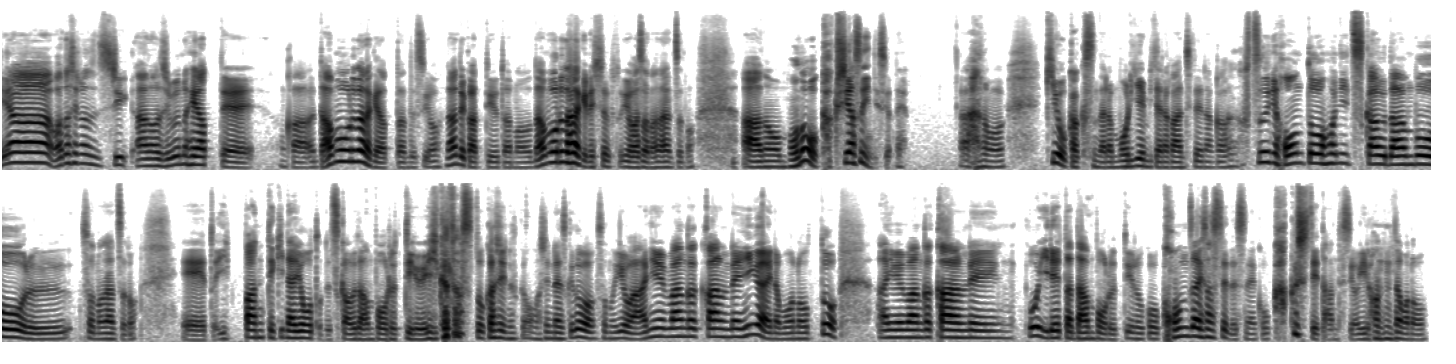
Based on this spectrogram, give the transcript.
部屋、私のじあの自分の部屋って、なんか段ボールだらけだったんですよ。なんでかっていうと、あの、段ボールだらけにしておくと、要はその、なんつうの、あの、物を隠しやすいんですよね。あの木を隠すなら森へみたいな感じでなんか普通に本当に使う段ボールそのなんつうの、えーと、一般的な用途で使う段ボールっていう言い方をするとおかしいのかもしれないですけどその要はアニメ漫画関連以外のものとアニメ漫画関連を入れた段ボールっていうのをこう混在させてですねこう隠してたんですよいろんなものを。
